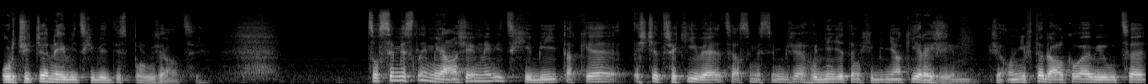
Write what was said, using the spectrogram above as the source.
určitě nejvíc chybí ty spolužáci. Co si myslím já, že jim nejvíc chybí, tak je ještě třetí věc. Já si myslím, že hodně dětem chybí nějaký režim. Že oni v té dálkové výuce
